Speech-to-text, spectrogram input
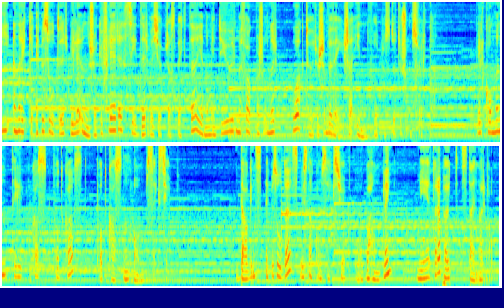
I en rekke episoder vil jeg undersøke flere sider ved kjøperaspektet gjennom intervjuer med fagpersoner og aktører som beveger seg innenfor prostitusjonsfeltet. Velkommen til KAST podkast, podkasten om sexkjøp. I dagens episode skal vi snakke om sexkjøp og behandling med terapeut Steinar Kvam.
